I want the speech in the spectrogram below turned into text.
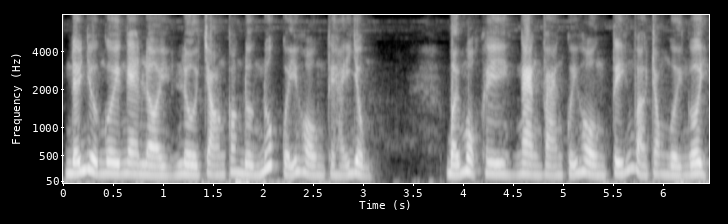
Nếu như ngươi nghe lời lựa chọn con đường nuốt quỷ hồn thì hãy dùng. Bởi một khi ngàn vạn quỷ hồn tiến vào trong người ngươi,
